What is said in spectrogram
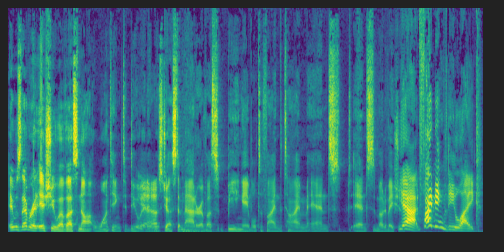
It was never an issue of us not wanting to do it. Yeah. It was just a matter of us being able to find the time and and motivation. Yeah, and finding the like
